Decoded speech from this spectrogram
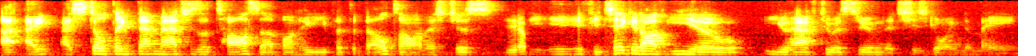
I, I still think that match is a toss up on who you put the belt on. It's just yep. if you take it off Io, you have to assume that she's going to main.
